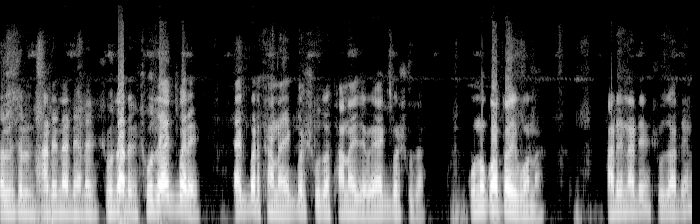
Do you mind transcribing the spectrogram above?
চলেন চলেন হাঁটেন হাঁটেন হাঁটেন। সোজা হাঁটেন সোজা একবারে। একবার থানায়, একবার সোজা থানায় যাবে, একবার সোজা। কোনো কথা হইব না। হাঁটেন হাঁটেন সোজা হাঁটেন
